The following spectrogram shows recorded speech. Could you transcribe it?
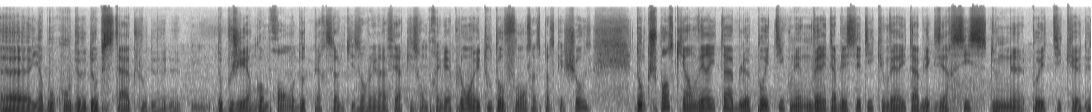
Euh, il y a beaucoup d'obstacles ou d'objets encombrants ou d'autres personnes qui n'ont rien à faire, qui sont au premier plan, et tout au fond, ça se passe quelque chose. Donc je pense qu'il y a un véritable poétique, une véritable esthétique, un véritable exercice d'une poétique de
